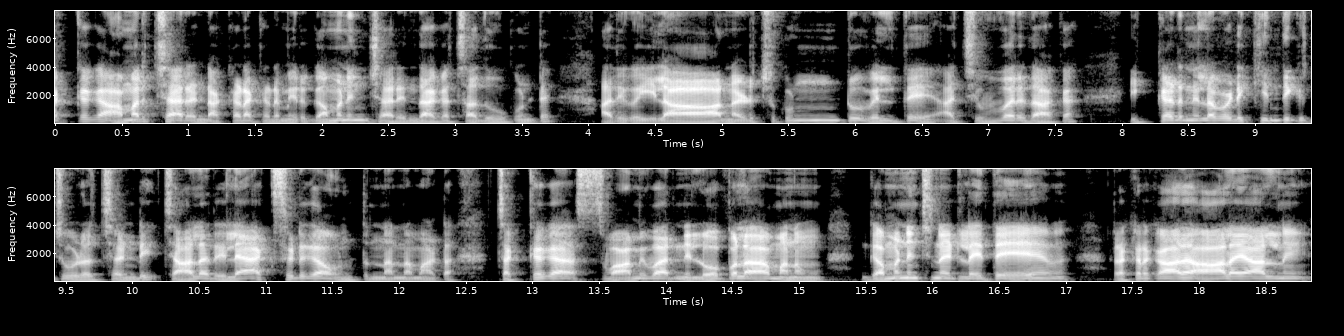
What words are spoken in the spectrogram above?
చక్కగా అమర్చారండి అక్కడక్కడ. మీరు గమనించారు ఇందాక చదువుకుంటే. అదిగో ఇలా నడుచుకుంటూ వెళ్తే ఆ చివరి దాకా ఇక్కడ నిలబడి కిందికి చూడొచ్చండి. చాలా రిలాక్స్డ్గా ఉంటుందన్నమాట. చక్కగా స్వామివారిని లోపల మనం గమనించినట్లయితే రకరకాల ఆలయాలని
